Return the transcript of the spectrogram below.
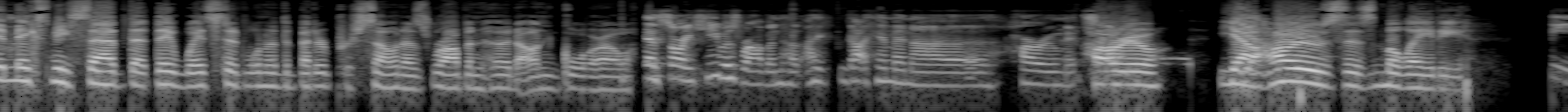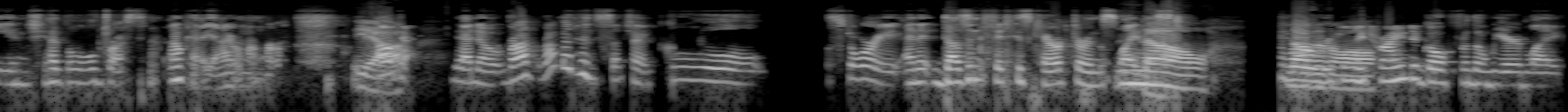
it makes me sad that they wasted one of the better personas, Robin Hood, on Goro. Yeah, sorry, he was Robin Hood. I got him and uh, Haru mixed up. Haru. Yeah, Yeah. Haru's is Milady. And she had the little dress. Okay, yeah, I remember. Yeah. Okay. Yeah, no, Rob, Robin Hood's such a cool story, and it doesn't fit his character in the slightest. No. They not were at originally all. trying to go for the weird, like,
